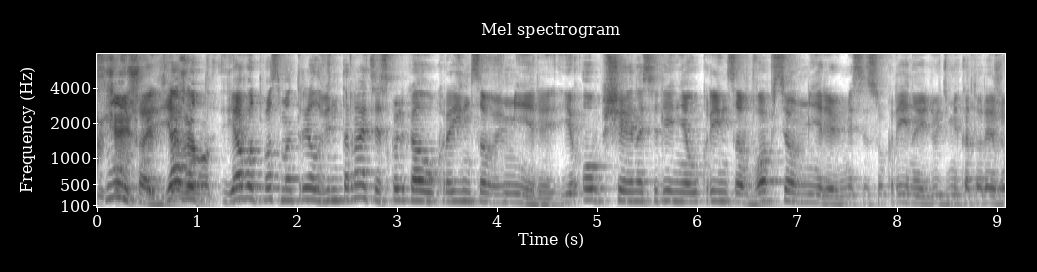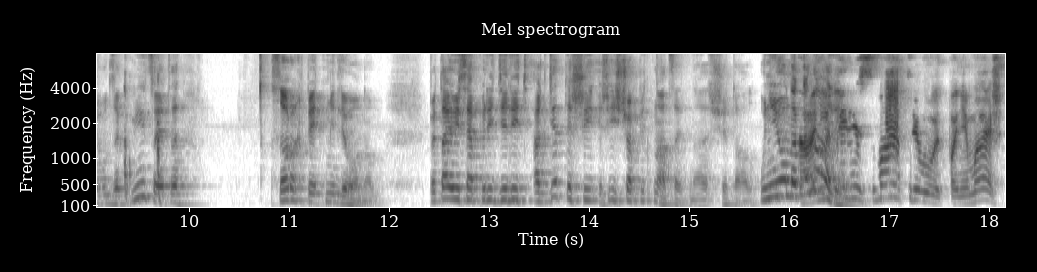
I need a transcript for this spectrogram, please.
Слушай, я вот, я вот посмотрел в интернете, сколько украинцев в мире. И общее население украинцев во всем мире вместе с Украиной и людьми, которые живут за границей, это 45 миллионов. Пытаюсь определить, а где ты еще 15 насчитал? У нее на Да они канале. пересматривают, понимаешь?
